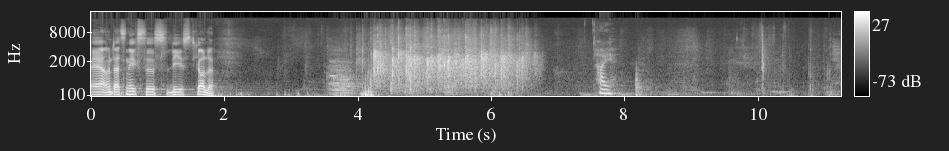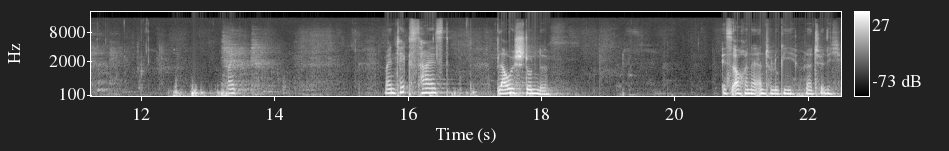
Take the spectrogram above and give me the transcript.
Äh, und als nächstes liest Jolle. Hi. Mein, mein Text heißt Blaue Stunde. Ist auch in der Anthologie, natürlich.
